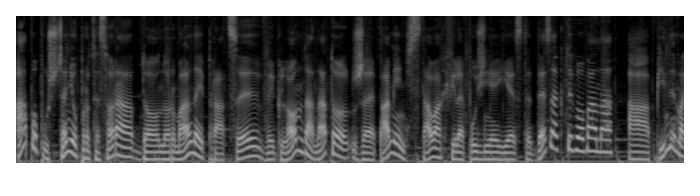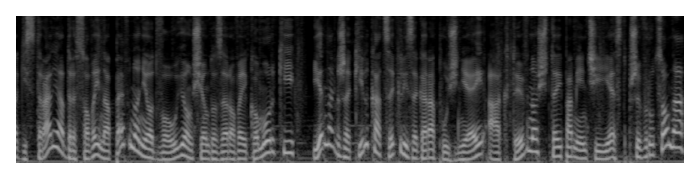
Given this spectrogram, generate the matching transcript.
a po puszczeniu procesora do normalnej pracy wygląda na to, że pamięć stała chwilę później jest dezaktywowana, a piny magistrali adresowej na pewno nie odwołują się do zerowej komórki, jednakże kilka cykli zegara później aktywność tej pamięci jest przywrócona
